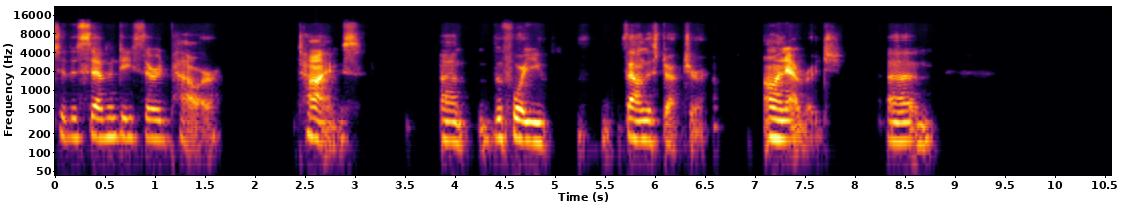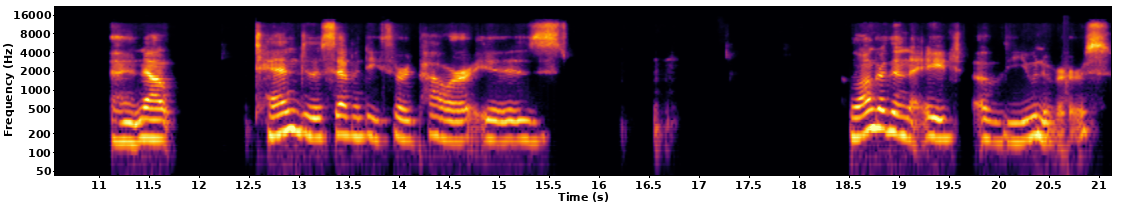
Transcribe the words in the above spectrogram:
to the 73rd power times um, before you found the structure on average. Um, and now 10 to the 73rd power is longer than the age of the universe.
